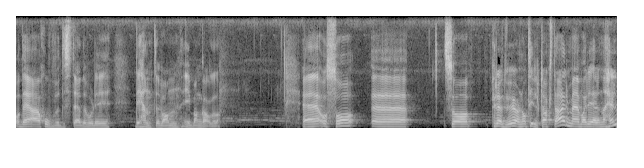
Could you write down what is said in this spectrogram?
og det er hovedstedet hvor de, de henter vann i Bangale. Eh, og så så prøvde vi å gjøre noen tiltak der med varierende hell.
